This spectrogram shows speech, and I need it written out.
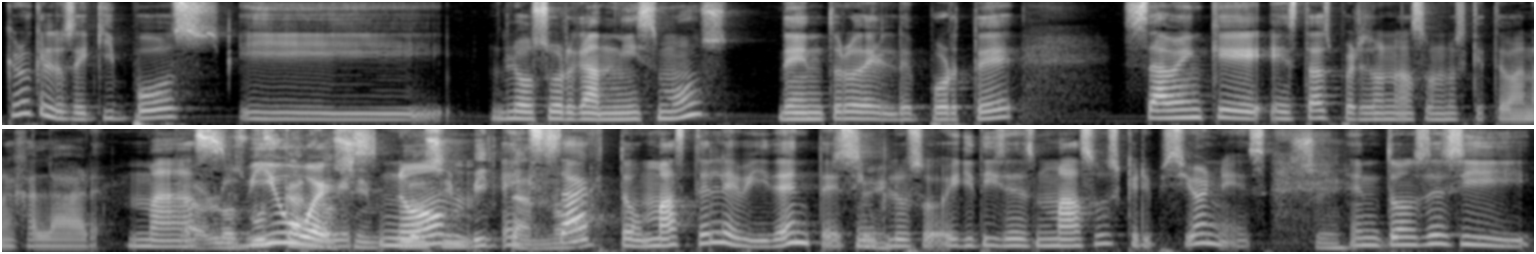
creo que los equipos y los organismos dentro del deporte saben que estas personas son los que te van a jalar más viewers, ¿no? Exacto, más televidentes incluso, y dices más suscripciones. Entonces, si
